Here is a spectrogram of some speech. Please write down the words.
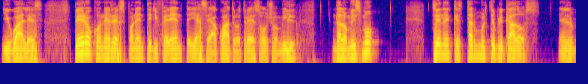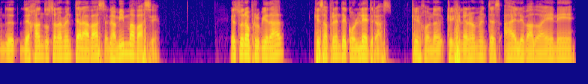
iguales, pero con el exponente diferente, ya sea 4, 3, 8 mil, da lo mismo, tienen que estar multiplicados, dejando solamente a la base, la misma base. Es una propiedad que se aprende con letras, que, que generalmente es a elevado a n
